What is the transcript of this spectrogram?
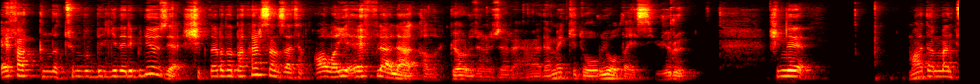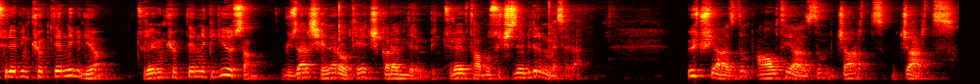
f hakkında tüm bu bilgileri biliyoruz ya. Şıklara da bakarsan zaten alayı f ile alakalı gördüğünüz üzere. Yani demek ki doğru yoldayız. Yürü. Şimdi madem ben türevin köklerini biliyorum. Türevin köklerini biliyorsam güzel şeyler ortaya çıkarabilirim. Bir türev tablosu çizebilirim mesela. 3 yazdım 6 yazdım cart cart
